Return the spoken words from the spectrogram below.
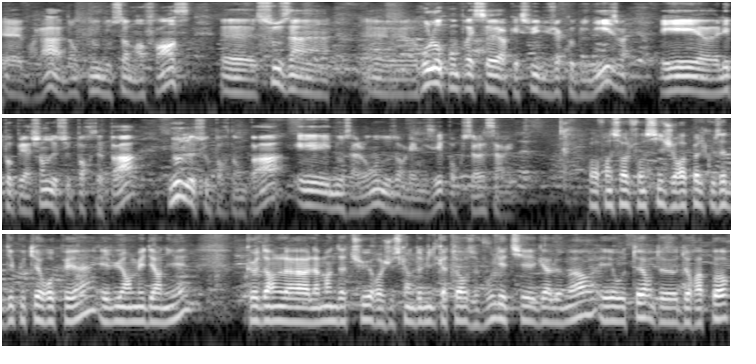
Euh, voilà, donc nous, nous sommes en France euh, sous un rouleau compresseur qui est celui du jacobinisme et les populations ne le supportent pas. Nous ne le supportons pas et nous allons nous organiser pour que cela s'arrête. Alors, François Alfonsi, je rappelle que vous êtes député européen, élu en mai dernier, que dans la, mandature jusqu'en 2014, vous l'étiez également, et auteur de, rapports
